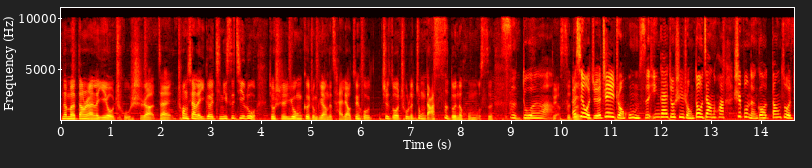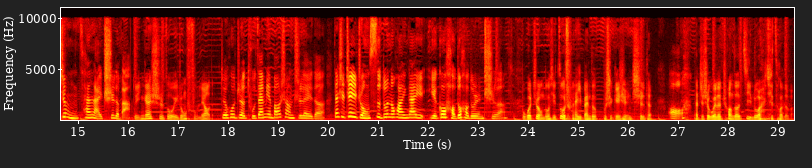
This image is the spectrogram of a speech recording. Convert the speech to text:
那么当然了，也有厨师啊，在创下了一个吉尼斯纪录，就是用各种各样的材料，最后制作出了重达四吨的胡姆斯。四吨啊！对啊，四吨。而且我觉得这种胡姆斯应该就是一种豆酱的话，是不能够当做正餐来吃的吧？对，应该是作为一种辅料的。对，或者涂在面包上之类的。但是这种四吨的话，应该也也够好多好多人吃了。不过这种东西做出来一般都不是给人吃的。哦。它只是为了创造记录而去做的吧？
